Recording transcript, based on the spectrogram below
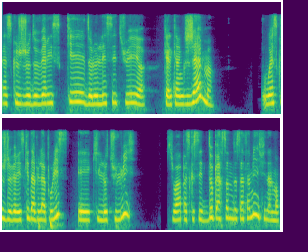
Est-ce que je devais risquer de le laisser tuer euh, quelqu'un que j'aime? Ou est-ce que je devais risquer d'appeler la police et qu'il le tue lui? Tu vois parce que c'est deux personnes de sa famille finalement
